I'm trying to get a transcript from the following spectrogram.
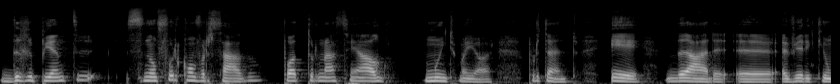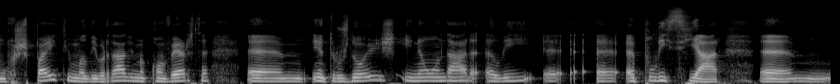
de repente, se não for conversado, pode tornar-se em algo muito maior. Portanto, é dar, eh, haver aqui um respeito, e uma liberdade e uma conversa hum, entre os dois e não andar ali eh, a, a policiar. Hum,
